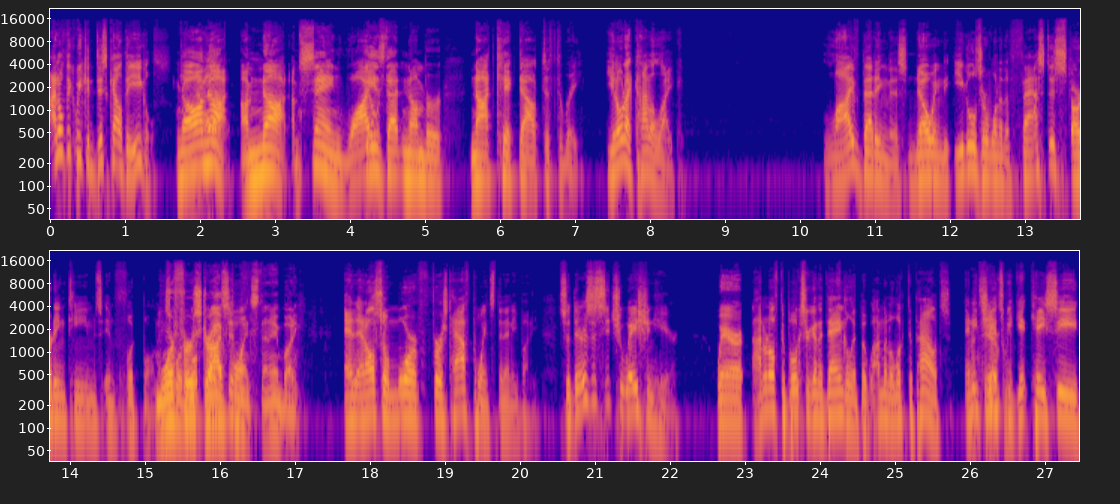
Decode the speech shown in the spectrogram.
I don't think we can discount the Eagles. No, I'm all. not. I'm not. I'm saying why You know- is that number not kicked out to three? You know what I kind of like? Live betting this, knowing the Eagles are one of the fastest starting teams in football. They More first drive in- points than anybody. And and also more first half points than anybody. So there's a situation here where I don't know if the books are going to dangle it, but I'm going to look to pounce. Any hear chance we get KC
